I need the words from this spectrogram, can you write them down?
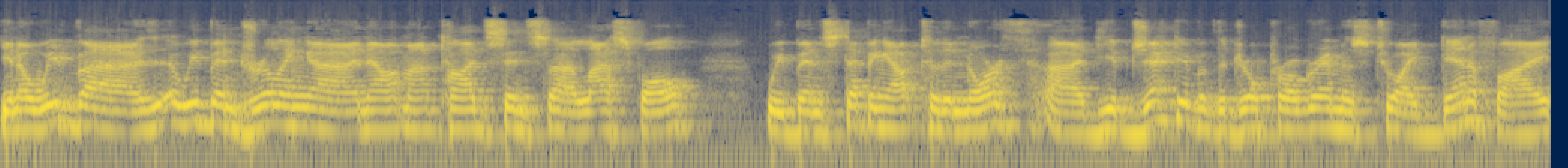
You know, we've uh, we've been drilling now at Mount Todd since last fall. We've been stepping out to the north. the objective of the drill program is to identify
